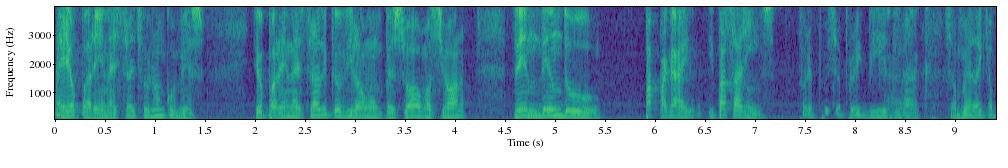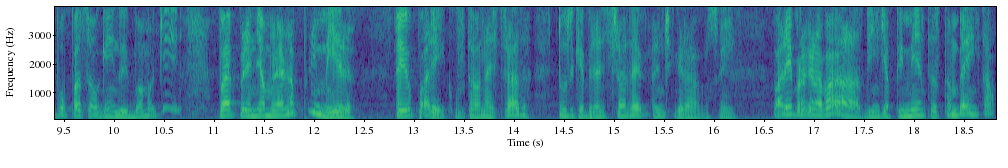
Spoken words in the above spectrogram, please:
Aí eu parei na estrada, foi no começo. Eu parei na estrada que eu vi lá um pessoal, uma senhora, vendendo papagaio e passarinhos. Falei, pô, isso é proibido. Né? Essa mulher daqui a pouco passa alguém do Ibama que vai prender a mulher na primeira. Aí eu parei, como estava na estrada, tudo que é beira de estrada a gente grava. Sim. Parei para gravar, Índia Pimentas também e tal.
